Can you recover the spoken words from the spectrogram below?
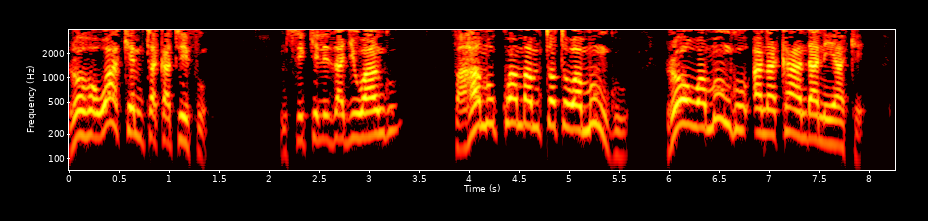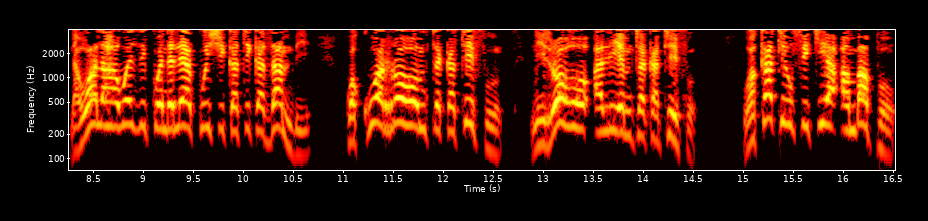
roho wake mtakatifu. Msikilizaji wangu fahamu kwamba mtoto wa mungu roho wa mungu anakaa ndani yake na wala hawezi kuendelea kuishi katika dhambi kwa kuwa roho mtakatifu ni roho aliye mtakatifu. Wakati hufikia ambapo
